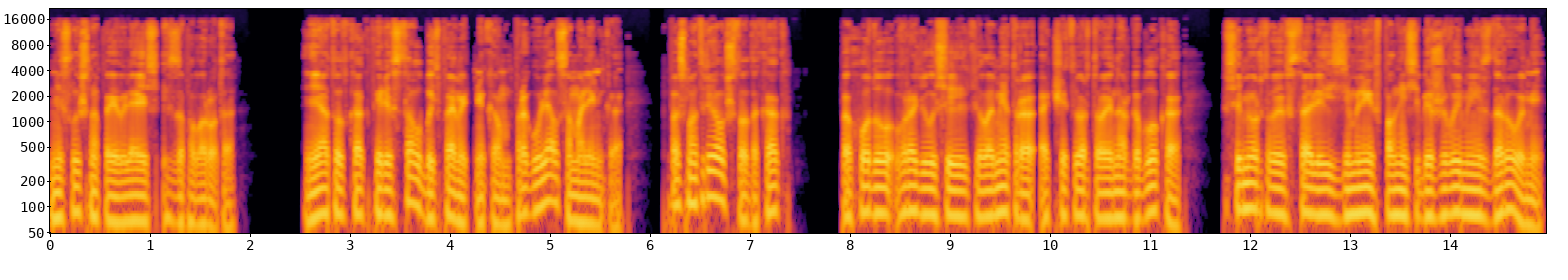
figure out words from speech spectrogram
неслышно появляясь из-за поворота. Я тут как перестал быть памятником, прогулялся маленько, посмотрел что да как. Походу, в радиусе километра от четвертого энергоблока все мертвые встали из земли вполне себе живыми и здоровыми,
